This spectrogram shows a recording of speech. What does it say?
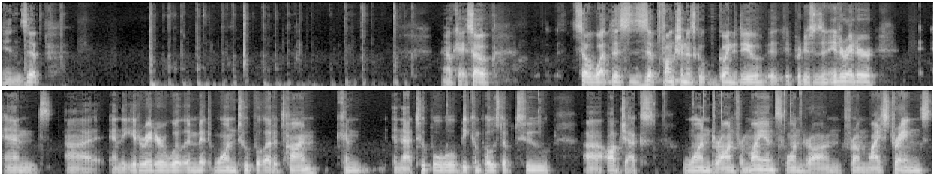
in zip. Okay, so so what this zip function is go going to do, it, it produces an iterator and uh, and the iterator will emit one tuple at a time. Can and that tuple will be composed of two uh, objects, one drawn from my ints, one drawn from my strings,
